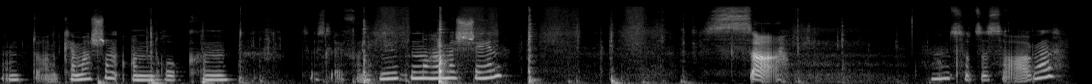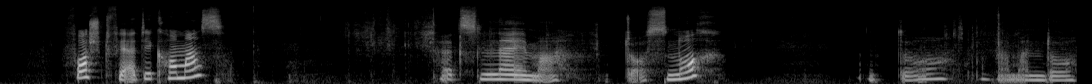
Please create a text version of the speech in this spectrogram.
Und dann können wir schon andrucken. Das ist von hinten haben wir schön. So. Und sozusagen fast fertig haben wir es. Jetzt leihen wir das noch. Da, wenn man da,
